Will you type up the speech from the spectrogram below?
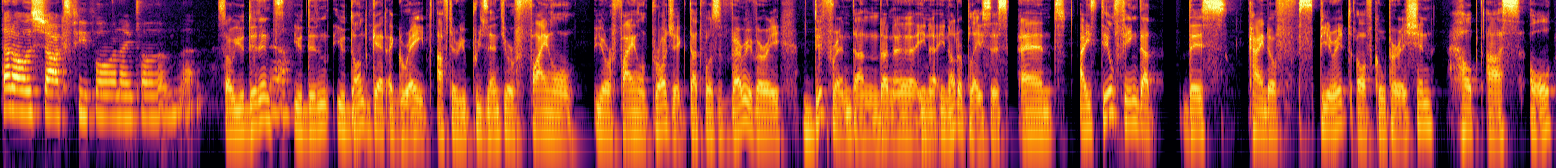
that always shocks people when I tell them that. So you didn't Yeah. you didn't you don't get a grade after you present your final your final project that was very very different than than uh, in uh, in other places. And I still think that this kind of spirit of cooperation helped us all.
